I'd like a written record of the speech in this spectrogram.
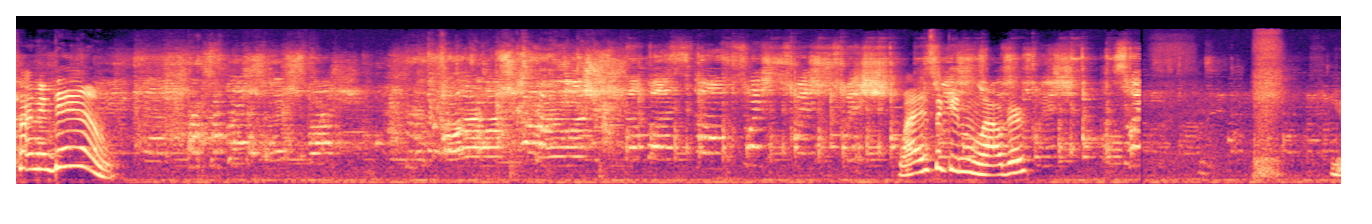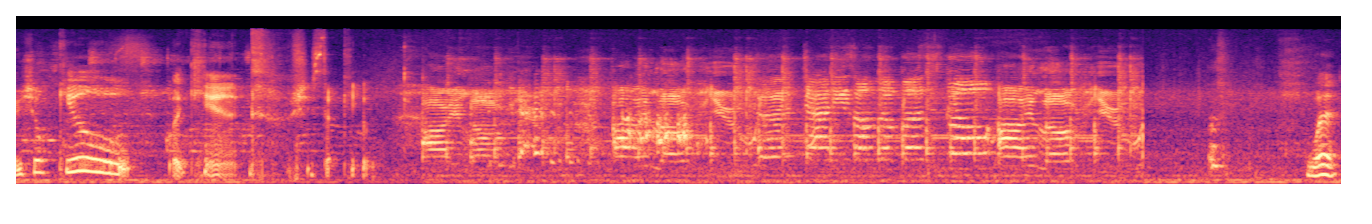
Turn it down. Why is it getting louder? You're so cute. I can't. She's so cute. I love you. I love you. Daddy's on the bus go. I love you. What?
